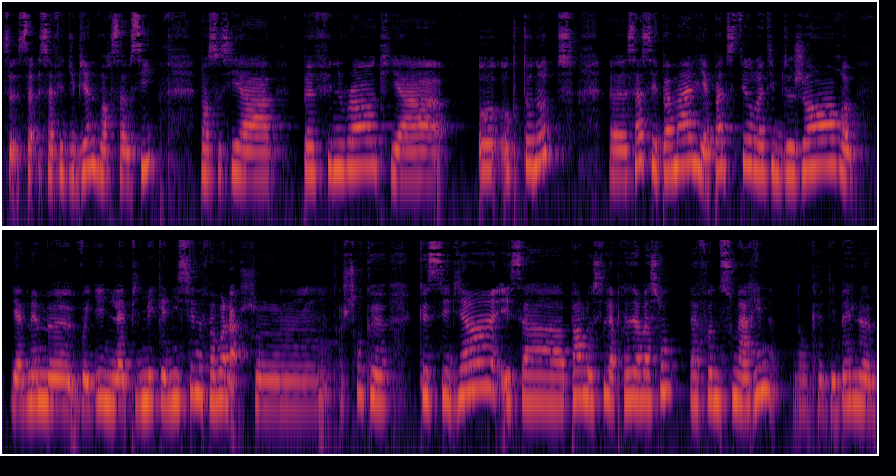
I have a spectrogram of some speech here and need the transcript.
ça, fait du bien de voir ça aussi. Je pense aussi à Puffin Rock il y a Octonaut. Ça c'est pas mal. Il n'y a pas de stéréotype de genre il y a même, vous voyez, une lapide mécanicienne. Enfin voilà, je, je trouve que, c'est bien et ça parle aussi de la préservation de la faune sous-marine. Donc des belles,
